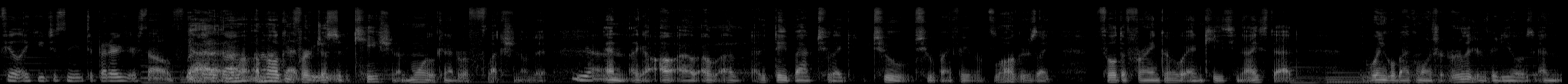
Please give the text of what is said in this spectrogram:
feel like you just need to better yourself. Yeah, I'm, not- I'm not looking for a be- justification. I'm more looking at a reflection of it. Yeah. And like I'll, I'll, I'll, I'll I date back to like two two of my favorite vloggers like Phil DeFranco and Casey Neistat. When you go back and watch earlier videos, and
